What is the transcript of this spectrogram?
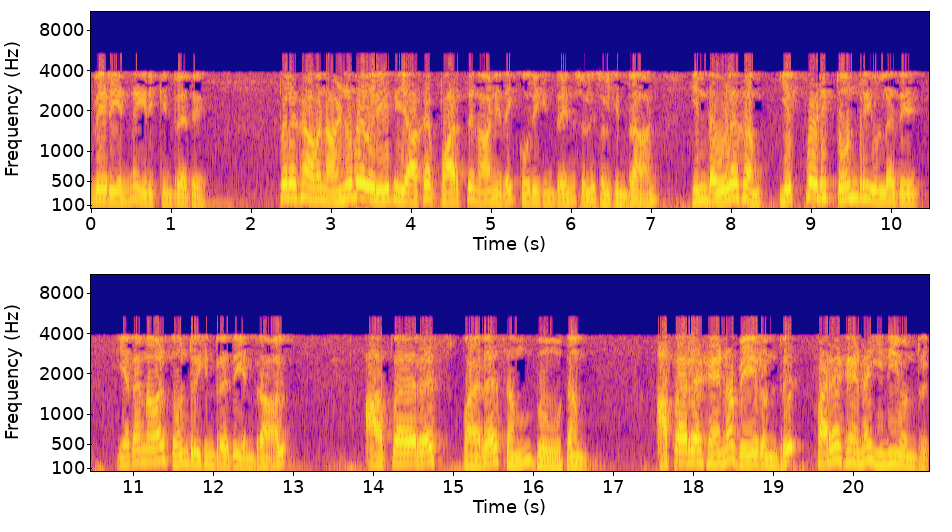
வேறு என்ன இருக்கின்றது? பிறகு அவன் அனுபவ ரீதியாக பார்த்து நான் இதை கூறுகின்றேன்னு சொல்லி சொல்கின்றான் இந்த உலகம் எப்படி தோன்றியுள்ளது? எதனால் தோன்றுகின்றது என்றால் அபரஸ்பரசம்பூதம். அபரகன வேறொன்று பரகன இனி ஒன்று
